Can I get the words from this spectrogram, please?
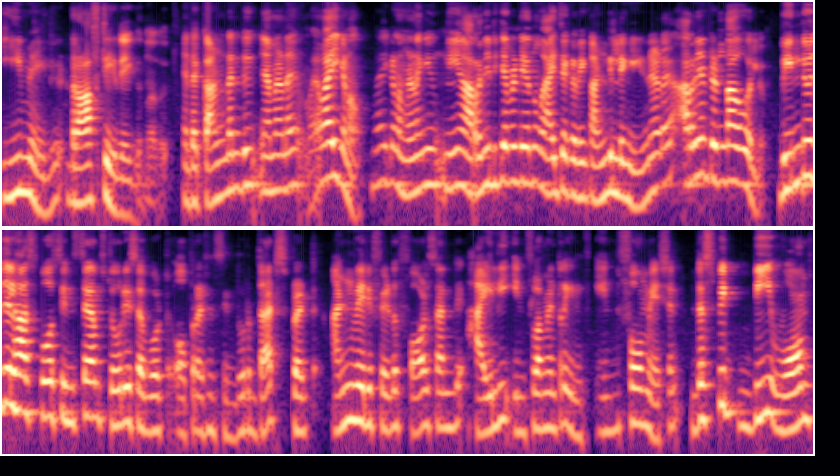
ഇമെയിൽ ഡ്രാഫ്റ്റ് ചെയ്തേക്കുന്നത്. എന്റെ കണ്ടന്റ് ഞാൻ വേണേ വായിക്കണോ? വായിക്കണം. വേണമെങ്കിൽ നീ അറിഞ്ഞിരിക്കാൻ വേണ്ടി ഒന്ന് വായിച്ചേക്കാം. നീ കണ്ടില്ലെങ്കിൽ ഇതിനിടെ അറിഞ്ഞിട്ടുണ്ടാവുമല്ലോ. The individual has post Instagram stories about operation Sindoor that spread unverified false and highly inflammatory information despite be warned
